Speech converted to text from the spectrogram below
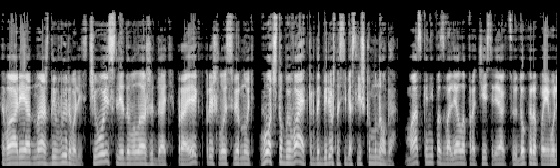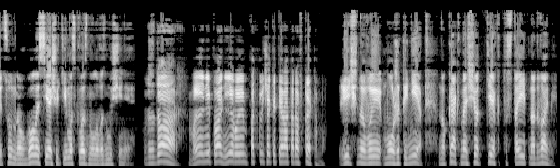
Твари однажды вырвались, чего и следовало ожидать. Проект пришлось свернуть. Вот что бывает, когда берешь на себя слишком много. Маска не позволяла прочесть реакцию доктора по его лицу, но в голосе ощутимо сквознуло возмущение. «Вздор! Мы не планируем подключать операторов к этому». «Лично вы, может, и нет, но как насчет тех, кто стоит над вами?»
